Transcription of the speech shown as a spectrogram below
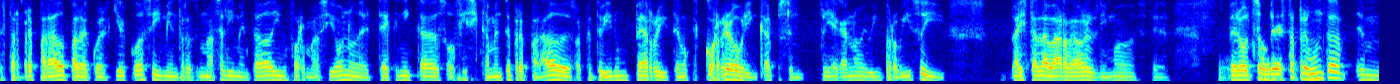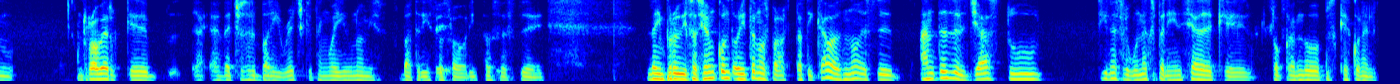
estar preparado para cualquier cosa y mientras más alimentado de información o de técnicas o físicamente preparado, de repente viene un perro y tengo que correr o brincar, pues en friega, ¿no? Improviso y ahí está la barra ahora, ni modo. Este. Pero sobre esta pregunta, em, Robert, que eh, de hecho es el Buddy Rich, que tengo ahí uno de mis bateristas favoritos, este, la improvisación, ahorita nos platicabas, ¿no? Este, antes del jazz, tú ¿Tienes alguna experiencia de que tocando, pues que con el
